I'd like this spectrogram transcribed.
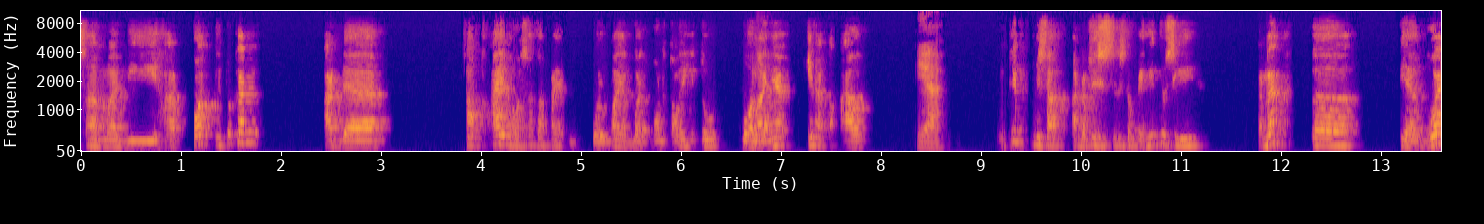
sama di hardcourt itu kan ada soft eye nggak usah apa ya gue lupa yang buat monitoring itu bolanya in atau out Iya. mungkin bisa adopsi sistem kayak gitu sih karena eh, ya gue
